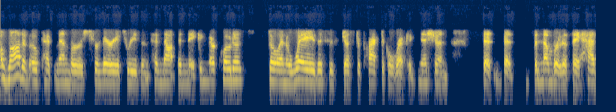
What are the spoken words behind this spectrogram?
A lot of OPEC members, for various reasons, had not been making their quotas. So in a way, this is just a practical recognition that that the number that they had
